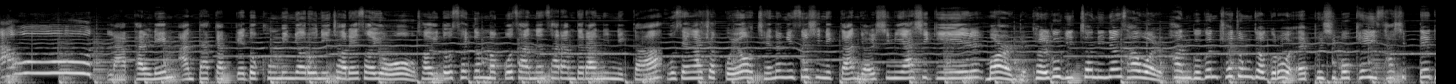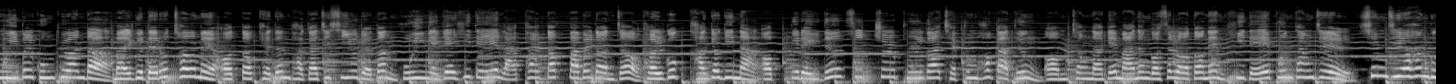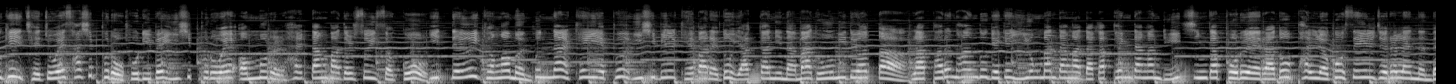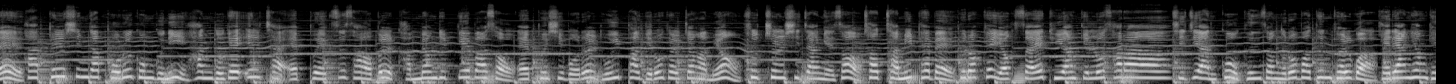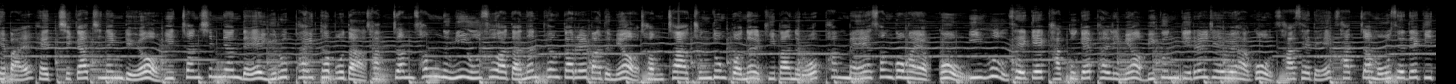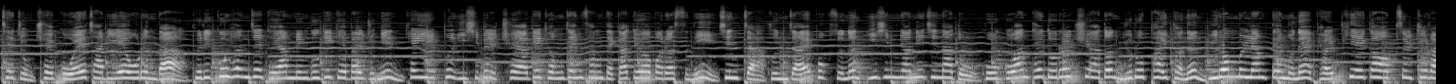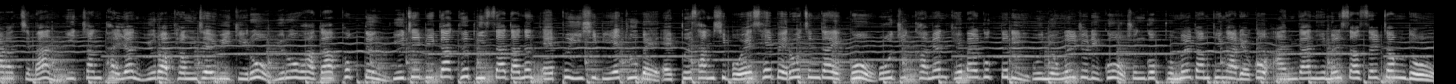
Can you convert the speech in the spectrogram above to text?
아웃! 라팔님 안타깝게도 국민 여론이 저래서요. 저희도 세금 먹고 사는 사람들 아닙니까? 고생하셨고요. 재능 있으시니까 열심히 하시길. 마드 결국 2002년 4월 한국은 최종적으로 F-15K 40대 도입을 공표한다. 말 그대로 처음에 어떻게 든 바가지 씌우려던 보잉에게 희대의 라팔 떡밥을 던져 결국 가격이나 업그레이드, 수출 불가 제품 허가 등 엄청나게 많은 것을 얻어낸 희대의 분탕질. 심지어 한국이 제조의 40%, 조립의 20%의 업무를 할당받을 수 있었고 이때의 경험은 훗날 KF-21 개발에도 약간이나마 도움이 되었다. 라팔은 한국에게 이용만 당하다가 팽당한 뒤 싱가포르에라도 팔려고 세일즈를 했는데 하필 싱가포르 공군이 한국의 1차 FX 사업을 감명 깊게 봐서 F-15를 도입하기로 결정하며 수출 시장에서 처참히 패배 그렇게 역사의 뒤안길로 사라지지 않고 근성으로 버틴 결과 개량형 개발 배치가 진행되어 2010년대의 유로파이터보다 작전 성능이 우수하다는 평가를 받으며 점차 중동권을 기반으로 판매에 성공하였고 이후 세계 각국에 팔리며 미군기를 제외하고 4세대, 4.5세대 기체 중 최고의 자리에 오른다. 그리고 현재 대한민국이 개발 중인 KF-21 최악의 경쟁 상대가 되어버렸으니 진짜 군자의 복수는 20년이 지나도 고고한 태도를 취하던 유로파이터는 유럽 물량 때문에 별 피해가 없을 줄 알았지만 2008년 유럽 경제 위기로 유로화가 폭등, 유지비가 그 비싸다는 F-22의 2배, F-35의 3배로 증가했고 오죽하면 개발국들이 운용을 줄이고 중고품을 덤핑하려고 안간 힘을 썼을 정도.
